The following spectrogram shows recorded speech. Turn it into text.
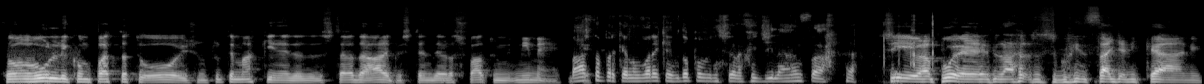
Sono rulli compattatori, sono tutte macchine stradali per stendere l'asfalto mi- mimetiche. basta perché non vorrei che dopo venisse la vigilanza. Sì, ma pure la sguinzaglia di cani.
